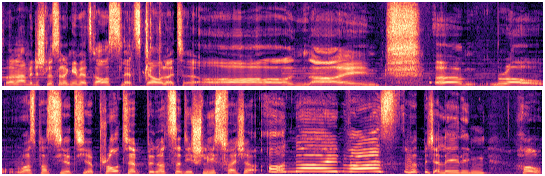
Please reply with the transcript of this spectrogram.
So, dann haben wir den Schlüssel. Dann gehen wir jetzt raus. Let's go, Leute. Oh, nein. Ähm, Bro, was passiert hier? Pro-Tipp, benutze die Schließfächer. Oh nein, was? Er wird mich erledigen. Oh,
